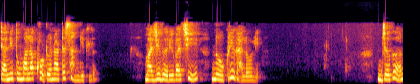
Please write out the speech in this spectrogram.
त्यांनी तुम्हाला खोटं नाटं सांगितलं. माझी गरिबाची नोकरी घालवली. जगन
